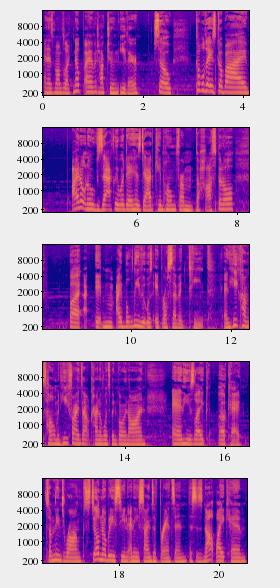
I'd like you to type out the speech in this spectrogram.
And his mom's like, Nope, I haven't talked to him either. So a couple days go by. I don't know exactly what day his dad came home from the hospital, but it I believe it was April 17th. And he comes home and he finds out kind of what's been going on and he's like, "Okay, something's wrong. Still nobody's seen any signs of Branson. This is not like him.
